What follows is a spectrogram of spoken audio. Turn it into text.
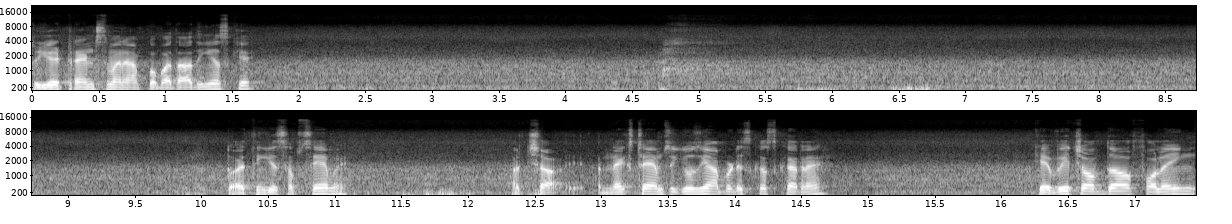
तो ये ट्रेंड्स मैंने आपको बता दिए इसके। तो आई थिंक ये सब सेम है। अच्छा नेक्स्ट है एम सी क्यूज़ यहाँ पर डिस्कस कर रहे हैं। कि which of the following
